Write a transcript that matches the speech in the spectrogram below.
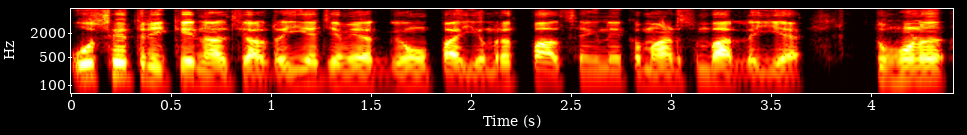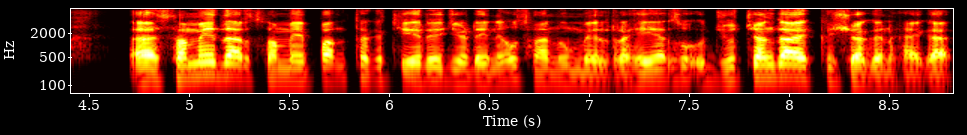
ਉਸੇ ਤਰੀਕੇ ਨਾਲ ਚੱਲ ਰਹੀ ਹੈ ਜਿਵੇਂ ਅੱਗਿਓਂ ਭਾਈ ਅਮਰਤਪਾਲ ਸਿੰਘ ਨੇ ਕਮਾਂਡ ਸੰਭਾਲ ਲਈ ਹੈ। ਤੋਂ ਹੁਣ ਅ, ਸਮੇਂ-ਦਰ ਸਮੇਂ ਪੰਥਕ ਚਿਹਰੇ ਜਿਹੜੇ ਨੇ ਉਹ ਸਾਨੂੰ ਮਿਲ ਰਹੇ ਆ ਸੋ ਜੋ ਚੰਗਾ ਇੱਕ ਸ਼ਗਨ ਹੈਗਾ।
